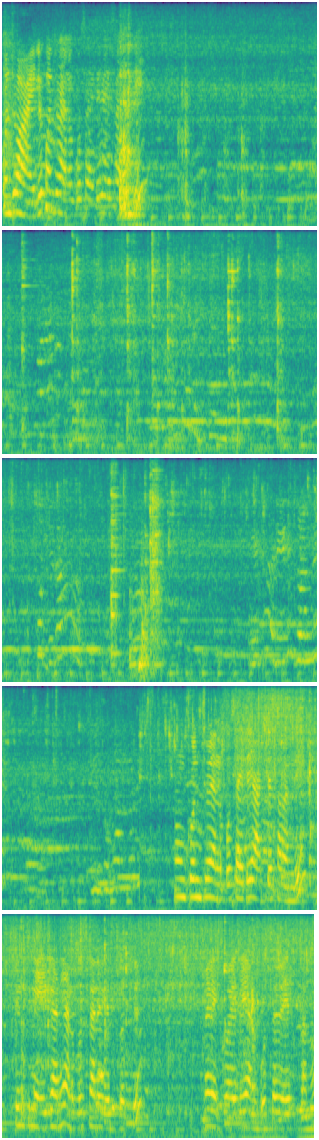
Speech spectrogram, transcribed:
కొంచెం ఆయిల్ కొంచెం ఎన్నపూస అయితే వేసానండి. కొంచెం ఎనపూస అయితే యాడ్ చేస్తామండి. దీనికి నెయ్యి కానీ ఎనపూస కానీ వేసుకోవచ్చు. నేను ఎక్కువ అయితే ఎనపూస వేస్తాను.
